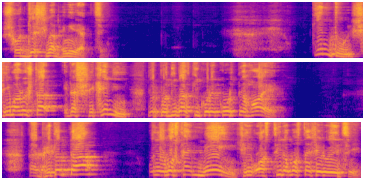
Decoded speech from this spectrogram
সহ্যের সীমা ভেঙে যাচ্ছে। কিন্তু সেই মানুষটা এটা শেখেনি যে প্রতিবাদ কি করে করতে হয়। তার ভেতরটা ওই অবস্থায় নেই, সেই অস্থির অবস্থায় সে রয়েছে।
